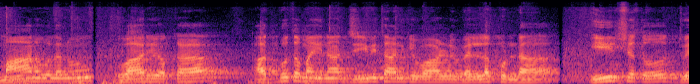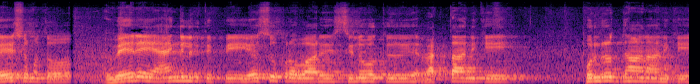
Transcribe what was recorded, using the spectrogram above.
మానవులను వారి యొక్క అద్భుతమైన జీవితానికి వాళ్ళు వెళ్ళకుండా ఈర్ష్యతో ద్వేషముతో వేరే యాంగిల్కి తిప్పి యేసు ప్రభువారి సిలువకి రక్తానికి పునరుద్ధానానికి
